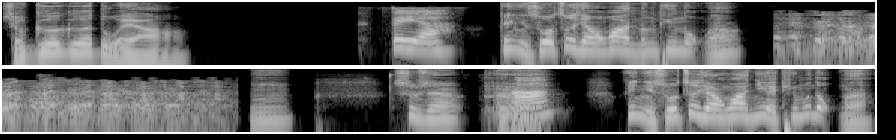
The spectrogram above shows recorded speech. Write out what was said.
小哥哥多呀。对呀。跟你说浙江话，你能听懂啊？嗯，是不是？啊？跟你说浙江话，你也听不懂啊？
